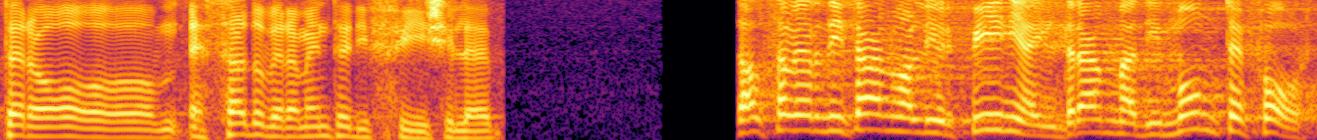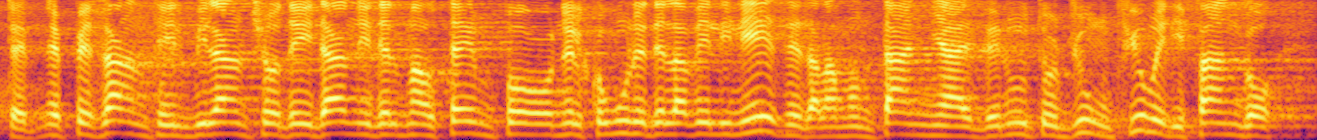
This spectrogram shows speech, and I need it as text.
però è stato veramente difficile. Dal Salernitano all'Irpinia il dramma di Monteforte. È pesante il bilancio dei danni del maltempo nel comune della Velinese. Dalla montagna è venuto giù un fiume di fango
